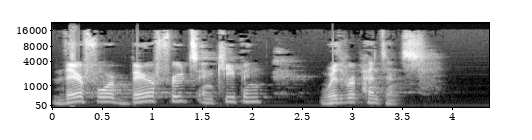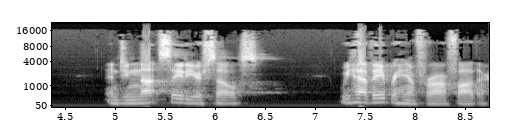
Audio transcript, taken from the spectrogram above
Therefore bear fruits in keeping with repentance. And do not say to yourselves, We have Abraham for our father.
